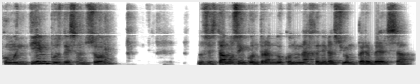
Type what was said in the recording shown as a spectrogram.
como en tiempos de Sansón, nos estamos encontrando con una generación perversa,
